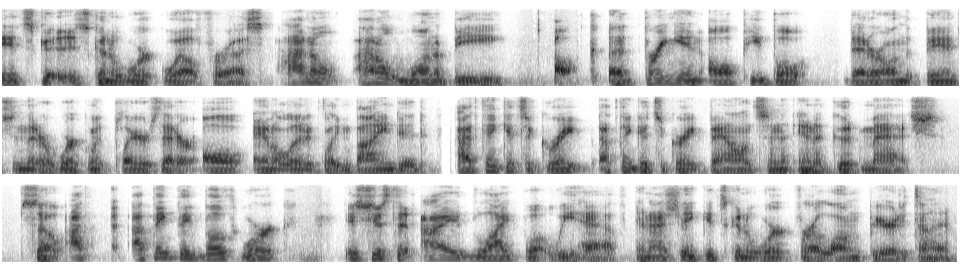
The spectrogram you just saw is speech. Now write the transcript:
it's good. It's going to work well for us. I don't. I don't want to be uh, bring in all people that are on the bench and that are working with players that are all analytically minded. I think it's a great. I think it's a great balance and, and a good match. So I I think they both work. It's just that I like what we have, and I think it's going to work for a long period of time.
